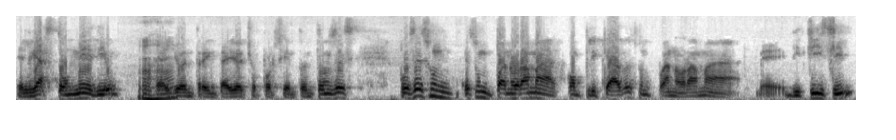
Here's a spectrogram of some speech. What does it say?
El gasto medio cayó en 38%. Entonces, pues es un, es un panorama complicado, es un panorama eh, difícil,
